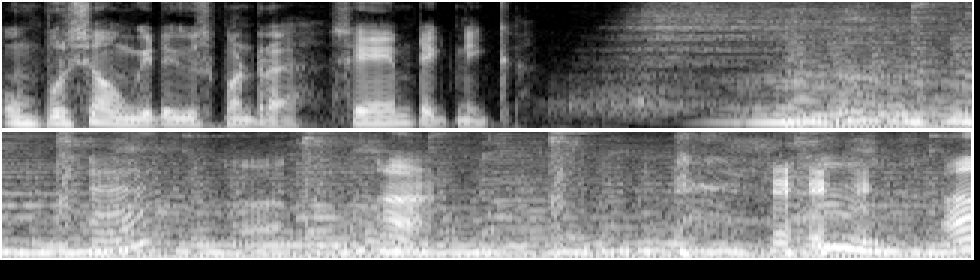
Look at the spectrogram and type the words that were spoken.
உன் புருஷன் உங்ககிட்ட யூஸ் பண்ற சேம் டெக்னிக் ஆ?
